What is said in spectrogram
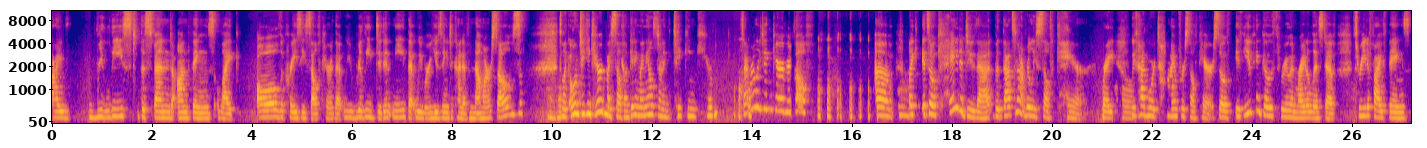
I released the spend on things like all the crazy self-care that we really didn't need that we were using to kind of numb ourselves Mhm. to like oh i'm taking care of myself i'm getting my nails done i'm taking care of is that really taking care of yourself? Um like it's okay to do that but that's not really self-care right? Mhm. we've had more time for self-care. So if, if you can go through and write a list of three to five things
